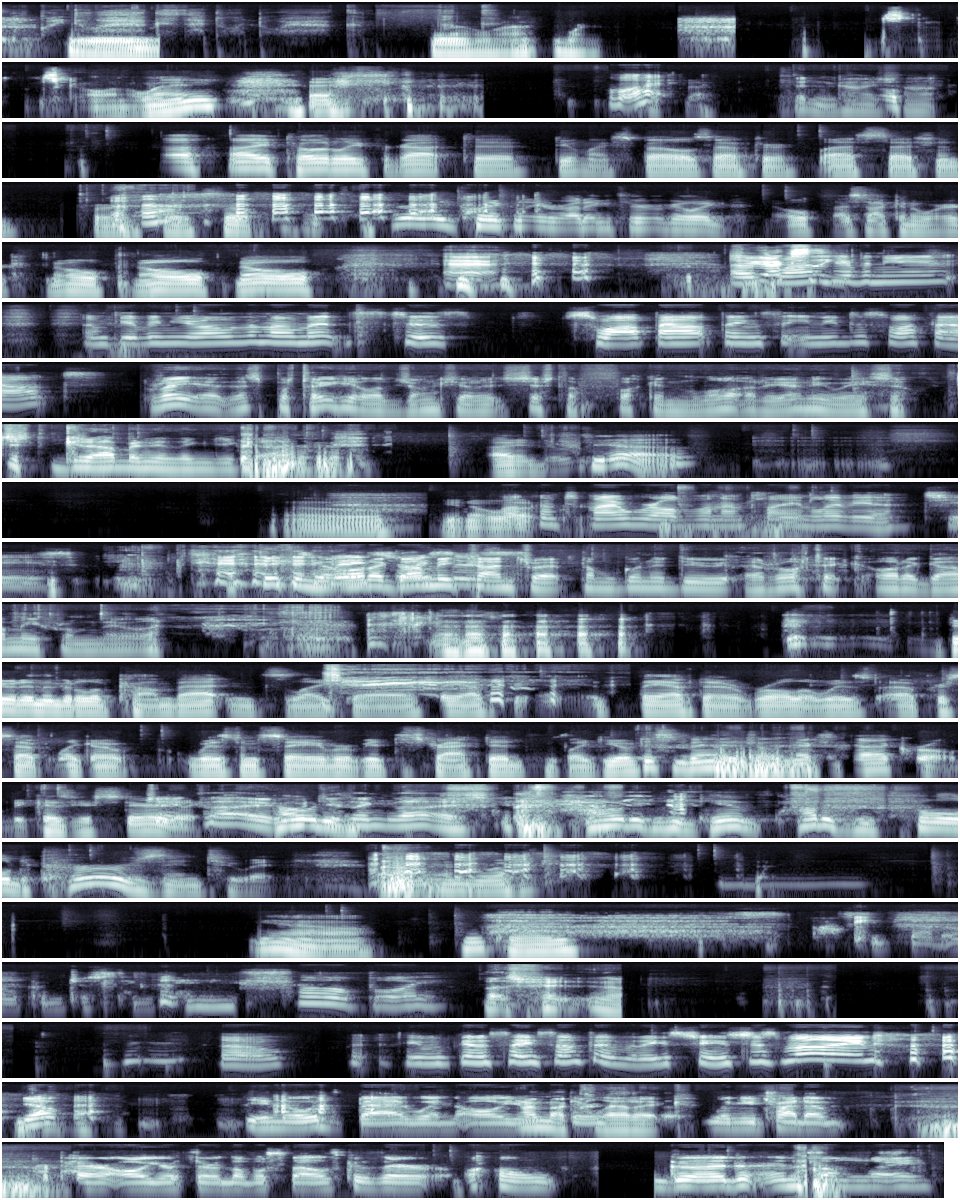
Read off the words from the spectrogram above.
not going to work. That won't work. You know what? It's, it's going away. What? Didn't catch Oh. that. Uh, I totally forgot to do my spells after last session for this. So really quickly running through, going, "No, that's not going to work. No, no, no." Uh, That's why actually- I'm giving you. I'm giving you all the moments to swap out things that you need to swap out. Right at this particular juncture, it's just a fucking lottery anyway, so just grab anything you can. Kind of, yeah. Oh, you know what? Welcome to my world when I'm playing Livia. Jeez. Taking Too the origami choices. cantrip, I'm going to do erotic origami from now on. Do it in the middle of combat, and it's like uh, they have to, they have to roll a wisdom, uh, percept like a wisdom save or be distracted. It's like you have disadvantage on the next attack roll because you're staring. Check Like, that how What do you did- think that is? how did he give? How did he fold curves into it? Anyway, yeah. Okay. I'll keep that open just in case. oh boy. That's fit. No. Oh, he was gonna say something, but he's changed his mind. Yep. You know it's bad when all your I'm a third- cleric. when you try to prepare all your third level spells because they're all good in some way.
